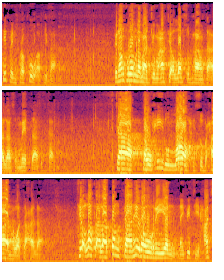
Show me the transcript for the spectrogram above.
ที่เป็นพระผู้อภิบาลพี่น้องร่วมละหมาดจุมอที่อัลลอฮ์สุบฮานาตะลาทรงเมตตาทุกท่านจากเตาฮีดุลลอฮ์สุบฮานาวะตะลาที่อัลลอฮ์ตะลาต้องการให้เราเรียนในพิธีฮัจ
